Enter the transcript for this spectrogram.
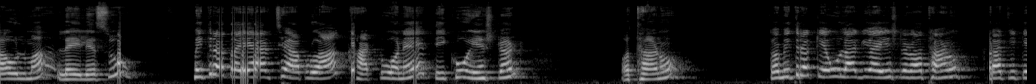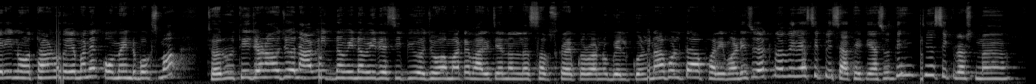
બાઉલમાં લઈ લેશું. મિત્રો, તૈયાર છે આપણું આ ખાટું અને તીખું ઇન્સ્ટન્ટ અથાણું. તો મિત્રો, કેવું લાગ્યું આ ઇન્સ્ટન્ટ અથાણું? કાચી કેરીનું અથાણું એ મને કોમેન્ટ બોક્સમાં જરૂરથી જણાવજો અને આવી જ નવી નવી રેસીપીઓ જોવા માટે મારી ચેનલને સબસ્ક્રાઈબ કરવાનું બિલકુલ ના ભૂલતા. ફરી મળીશું એક નવી રેસીપી સાથે. ત્યાં સુધી જય શ્રી કૃષ્ણ.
